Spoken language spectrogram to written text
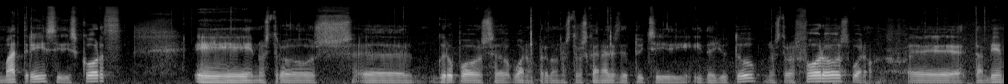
Matrix y Discord, eh, nuestros eh, grupos, eh, bueno, perdón, nuestros canales de Twitch y, de YouTube, nuestros foros, bueno, también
